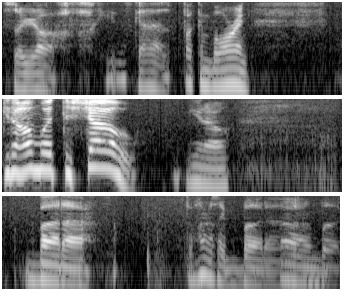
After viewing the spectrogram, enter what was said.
So you're oh fuck, this guy is fucking boring. Get on with the show, you know. But uh, don't ever say but uh, um, but.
